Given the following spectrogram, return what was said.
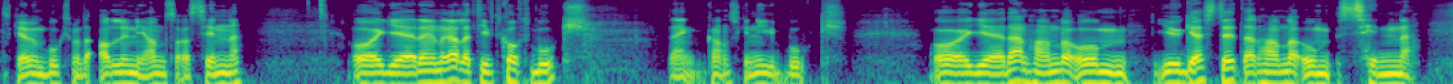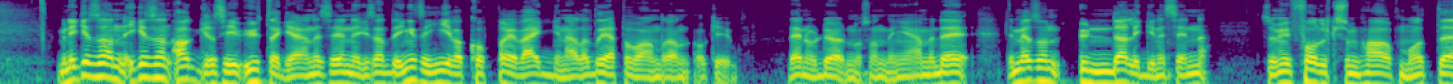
Skrev en bok som heter 'Alle nyanser av sinne'. Og eh, det er en relativt kort bok. Det er en ganske ny bok. Og den handler om You guessed it, den handler om sinne. Men ikke sånn, ikke sånn aggressiv, utagerende sinne. Det er ingen som hiver kopper i veggen eller dreper hverandre. Ok, det er noe døden og sånne ting, men det, det er mer sånn underliggende sinne. Som i folk som har på en måte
